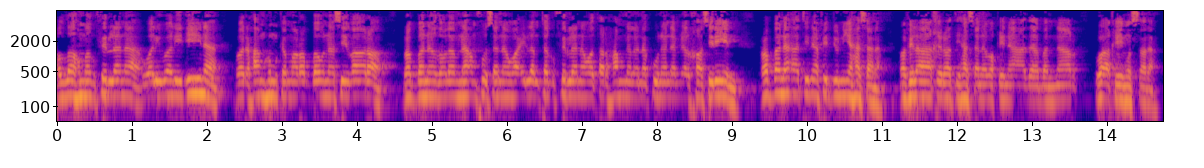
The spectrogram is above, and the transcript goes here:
اللهم اغفر لنا ولوالدينا وارحمهم كما ربونا صغارا. ربنا ظلمنا أنفسنا وإن لم تغفر لنا وترحمنا لنكونن من الخاسرين. ربنا آتنا في الدنيا حسنة وفي الآخرة حسنة وقنا عذاب النار. وأقيموا الصلاة.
